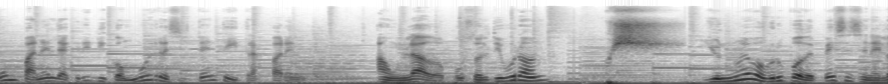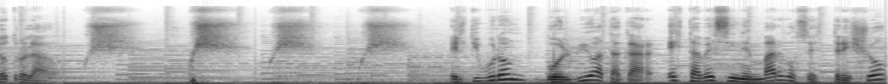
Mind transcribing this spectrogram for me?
un panel de acrílico muy resistente y transparente. A un lado puso el tiburón y un nuevo grupo de peces en el otro lado. El tiburón volvió a atacar, esta vez sin embargo se estrelló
